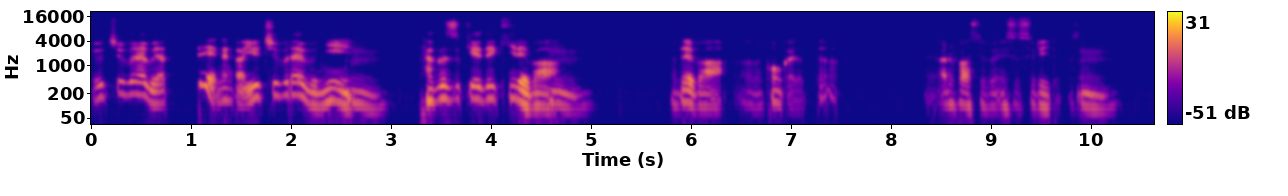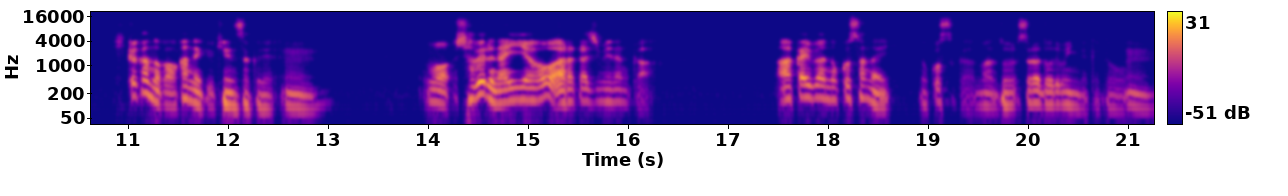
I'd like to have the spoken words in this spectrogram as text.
YouTube ライブやって、なんか YouTube ライブうにん。タグ付けできれば、うん。例えば、あの今回だったら、α7S3 とかさ、うん。引っかかんのかわかんないけど検索で。うん。もう喋る内容をあらかじめなんか、アーカイブは残さない、残すか、まあど、それはどうでもいいんだけど、うん。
